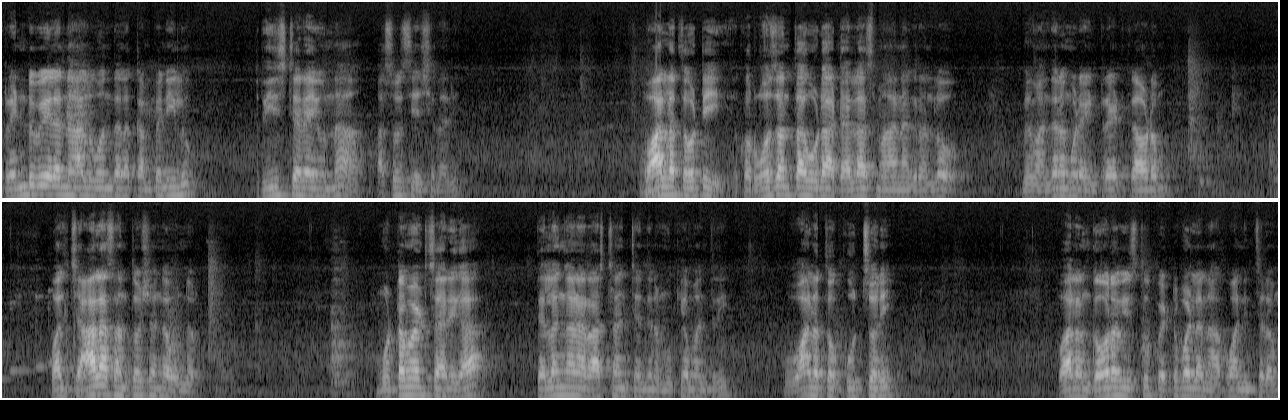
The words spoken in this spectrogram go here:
రెండు వేల నాలుగు వందల కంపెనీలు రిజిస్టర్ అయి ఉన్న అసోసియేషన్ అది. వాళ్ళతోటి ఒక రోజంతా కూడా డల్లాస్ మహానగరంలో మేము అందరం కూడా ఇంటరాక్ట్ కావడం. వాళ్ళు చాలా సంతోషంగా ఉన్నారు. మొట్టమొదటిసారిగా తెలంగాణ రాష్ట్రానికి చెందిన ముఖ్యమంత్రి వాళ్ళతో కూర్చొని వాళ్ళని గౌరవిస్తూ పెట్టుబడులను ఆహ్వానించడం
